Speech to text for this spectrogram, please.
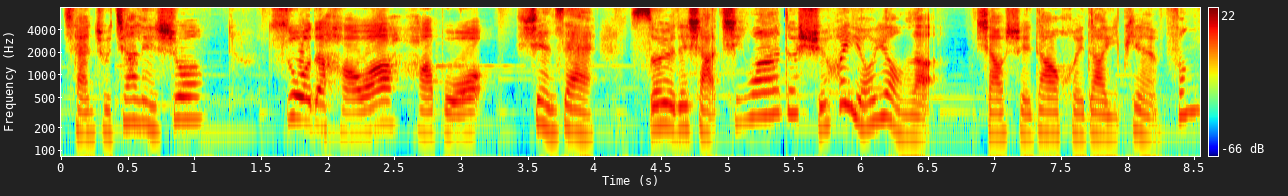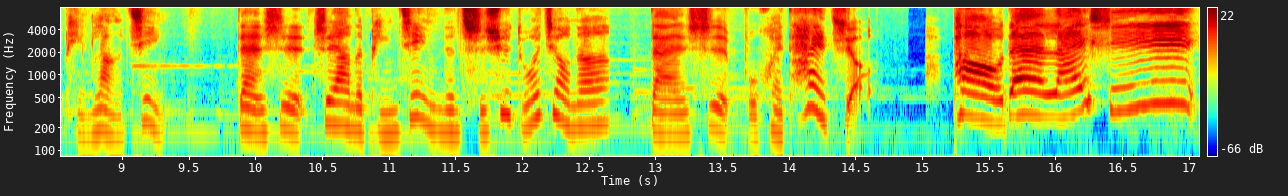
蟾蜍教练说：“做得好啊，哈勃！现在所有的小青蛙都学会游泳了，小水道回到一片风平浪静。”但是这样的平静能持续多久呢？答案是不会太久。炮弹来袭。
